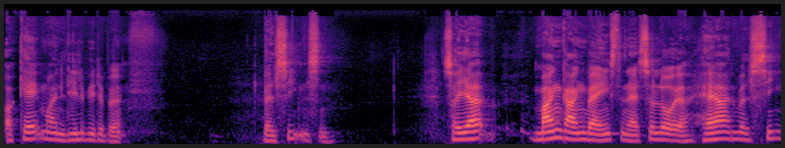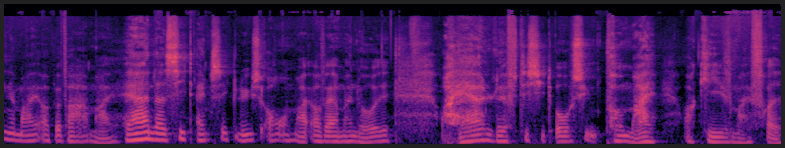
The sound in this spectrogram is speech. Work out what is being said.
og gav mig en lille bitte bøn. Velsignelsen. Så jeg mange gange hver eneste nat, så lå jeg, Herren velsigne mig og bevare mig. Herren lad sit ansigt lyse over mig og være mig nådig. Og Herren løfte sit åsyn på mig og give mig fred.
